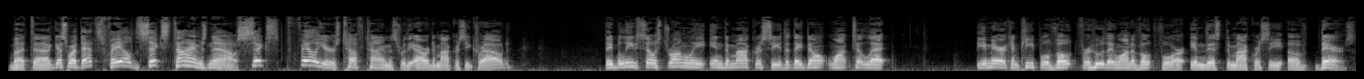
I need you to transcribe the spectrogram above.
But uh, guess what? That's failed six times now. Six failures, tough times for the Our Democracy crowd. They believe so strongly in democracy that they don't want to let the American people vote for who they want to vote for in this democracy of theirs.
